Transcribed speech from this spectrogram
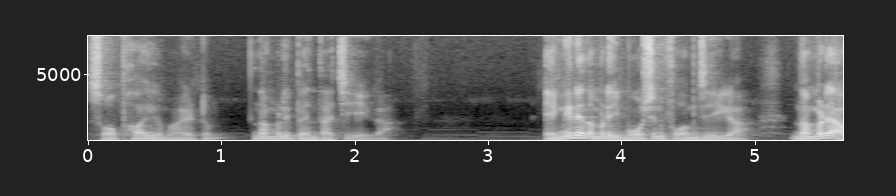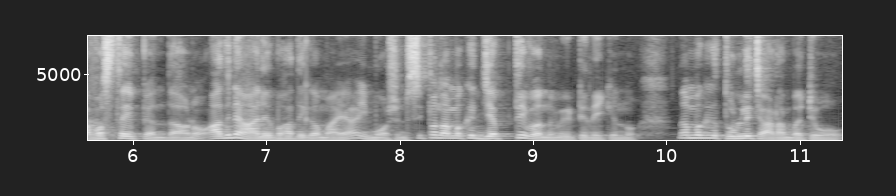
സ്വാഭാവികമായിട്ടും നമ്മളിപ്പോൾ എന്താ ചെയ്യുക? എങ്ങനെ നമ്മുടെ ഇമോഷൻ ഫോം ചെയ്യുക നമ്മുടെ അവസ്ഥ ഇപ്പോൾ എന്താണോ അതിന് ആനുപാതികമായ ഇമോഷൻസ് ഇപ്പോൾ നമുക്ക് ജപ്തി വന്ന് വീട്ടിൽ നിൽക്കുന്നു. നമുക്ക് തുള്ളിച്ചാടാൻ പറ്റുമോ?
